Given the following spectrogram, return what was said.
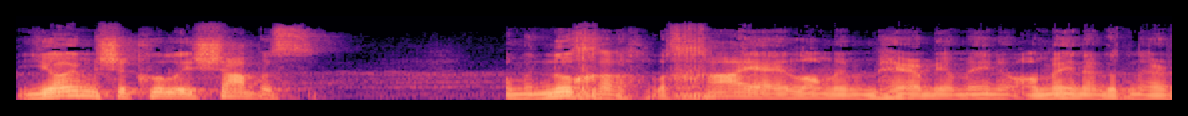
Yom Shekuli Shabbos Umenucha L'chaya Elom Imher B'Yameinu Amen Good Erev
